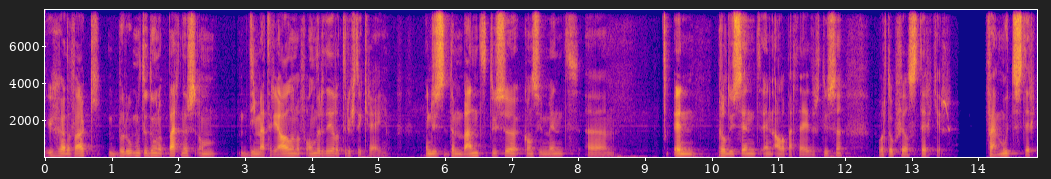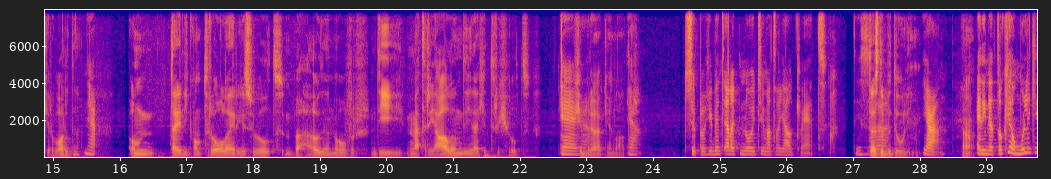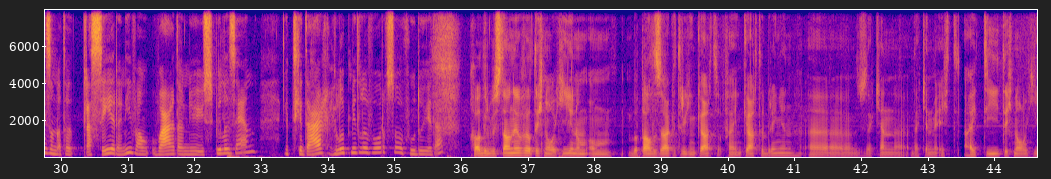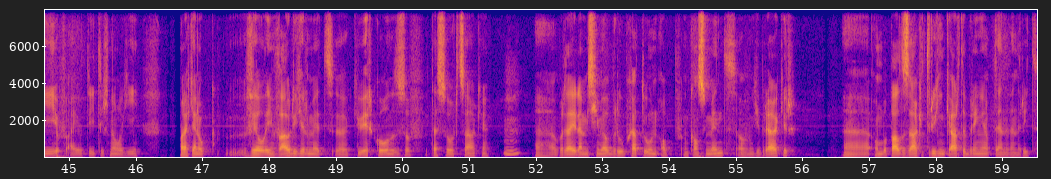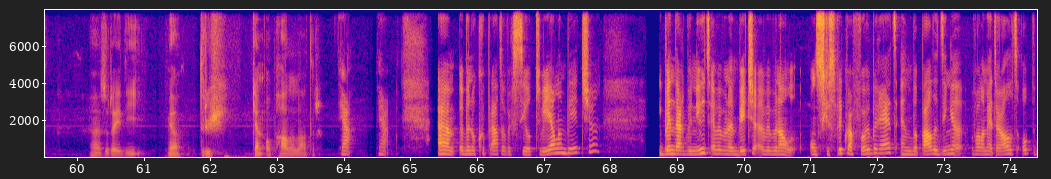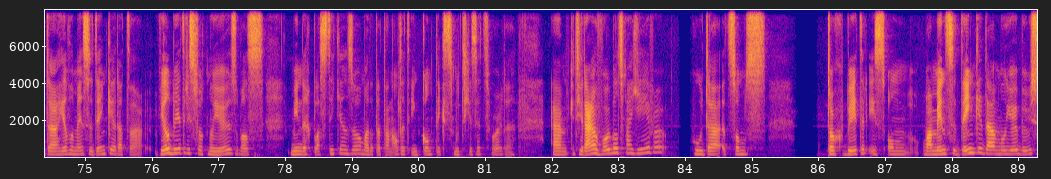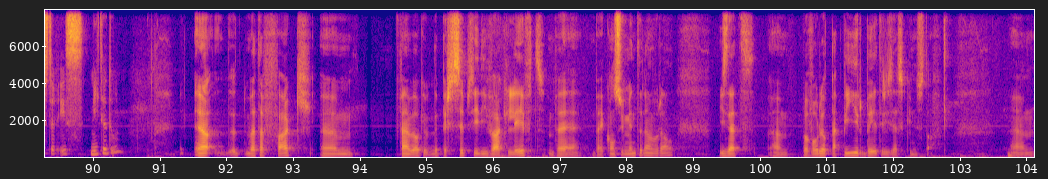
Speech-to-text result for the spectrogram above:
gaat vaak beroep moeten doen op partners om die materialen of onderdelen terug te krijgen. En dus de band tussen consument um, en producent en alle partijen ertussen wordt ook veel sterker. Enfin, moet sterker worden. Ja. Om dat je die controle ergens wilt behouden over die materialen die dat je terug wilt Ja, ja, ja. gebruiken en laten. Ja. Super, je bent eigenlijk nooit je materiaal kwijt. Dus, Dat is de eh, bedoeling. Ja. Ja. En ik denk dat het ook heel moeilijk is om dat te traceren, niet? van waar dan nu je spullen zijn. Heb je daar hulpmiddelen voor of zo? Of hoe doe je dat? Goh, er bestaan heel veel technologieën om, om bepaalde zaken terug in kaart, of in kaart te brengen. Eh, dus dat kan, eh, dat kan met echt IT-technologie of IoT-technologie. Maar dat kan ook veel eenvoudiger met eh, QR-codes of dat soort zaken. Eh, waar je dan misschien wel beroep gaat doen op een consument of een gebruiker. Eh, om bepaalde zaken terug in kaart te brengen op het einde van de rit. Eh, zodat je die ja, terug kan ophalen later. Ehm, we hebben ook gepraat over CO2 al een beetje. Ik ben daar benieuwd. En we hebben, een beetje, we hebben al ons gesprek wat voorbereid. En bepaalde dingen vallen mij er altijd op dat heel veel mensen denken dat dat veel beter is voor het milieu, zoals minder plastic en zo, maar dat dat dan altijd in context moet gezet worden. Ehm kun je daar een voorbeeld van geven? Hoe dat het soms toch beter is om wat mensen denken dat milieubewuster is, niet te doen? Ja, wat dat vaak, van welke, de perceptie die vaak leeft bij, bij consumenten dan vooral, is dat ehm, bijvoorbeeld papier beter is als kunststof. Ehm,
